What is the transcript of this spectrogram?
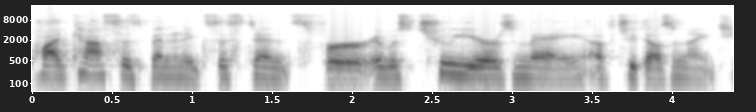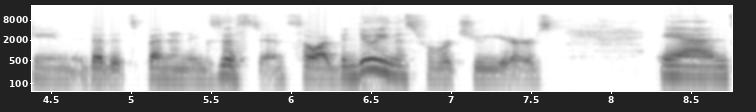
podcast has been in existence for it was 2 years May of 2019 that it's been in existence. So I've been doing this for over 2 years. And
